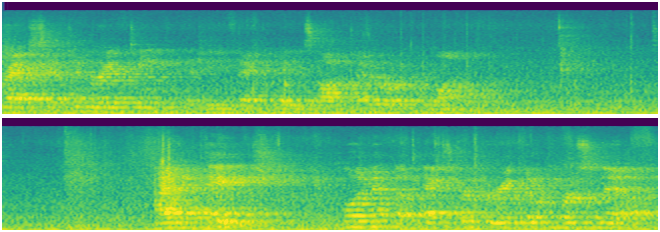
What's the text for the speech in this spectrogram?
September eighteenth, and the effective date is October one. Item H, employment of extracurricular personnel.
